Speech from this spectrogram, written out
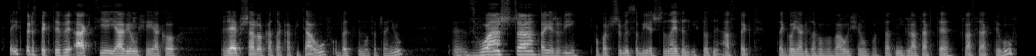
Z tej perspektywy akcje jawią się jako lepsza lokata kapitału w obecnym otoczeniu, e, zwłaszcza jeżeli popatrzymy sobie jeszcze na jeden istotny aspekt tego, jak zachowywały się w ostatnich latach te klasy aktywów,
